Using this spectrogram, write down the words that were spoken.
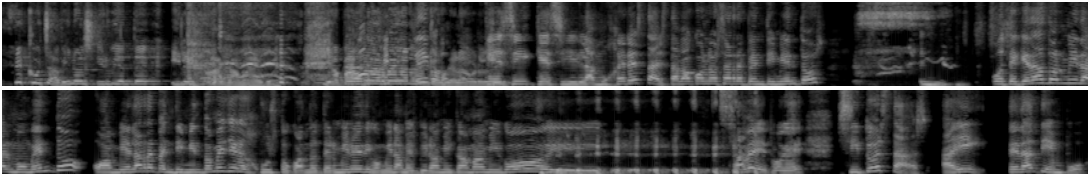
Escucha, vino el sirviente y le hizo la cama después. Y apagó las velas del candelabro. Que, si, que si la mujer esta estaba con los arrepentimientos, o te quedas dormida al momento, o a mí el arrepentimiento me llega justo cuando termino y digo, mira, me piro a mi cama, amigo, y. ¿Sabes? Porque si tú estás ahí, te da tiempo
